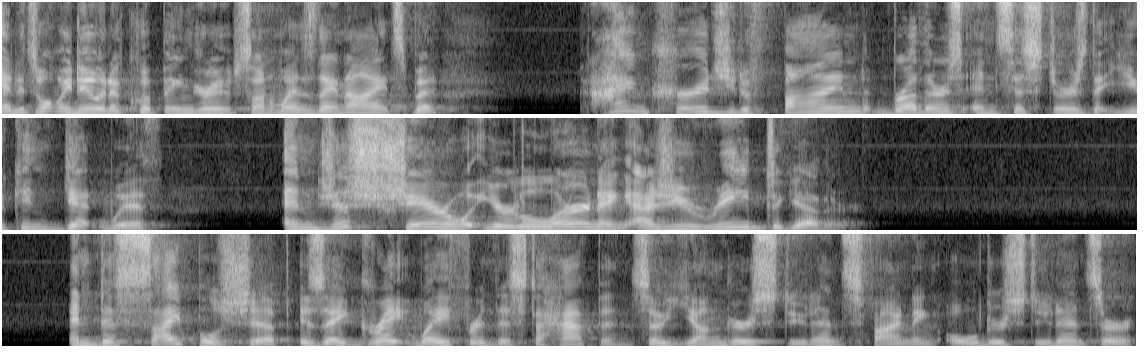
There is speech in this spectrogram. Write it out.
And it's what we do in equipping groups on Wednesday nights, but I encourage you to find brothers and sisters that you can get with and just share what you're learning as you read together. And discipleship is a great way for this to happen. So, younger students finding older students, or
